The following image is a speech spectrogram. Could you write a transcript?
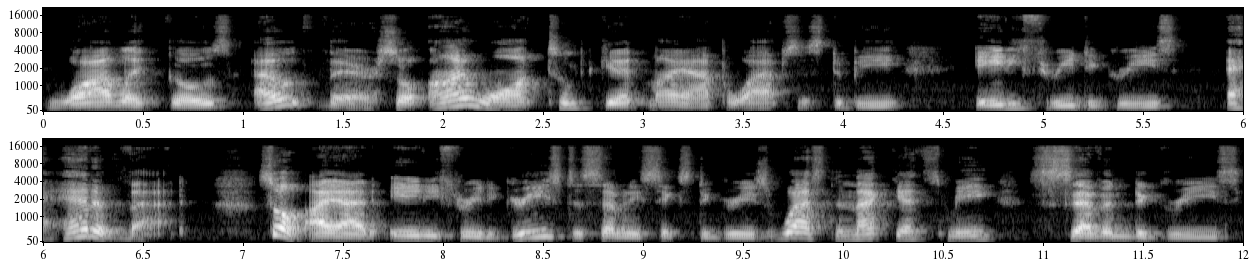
while it goes out there. So I want to get my apoapsis to be 83 degrees ahead of that. So I add 83 degrees to 76 degrees west, and that gets me 7 degrees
